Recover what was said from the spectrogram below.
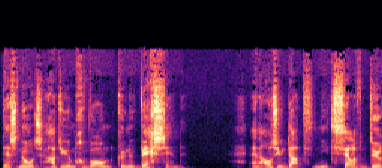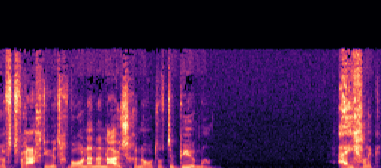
Desnoods had u hem gewoon kunnen wegzenden. En als u dat niet zelf durft, vraagt u het gewoon aan een huisgenoot of de buurman. Eigenlijk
